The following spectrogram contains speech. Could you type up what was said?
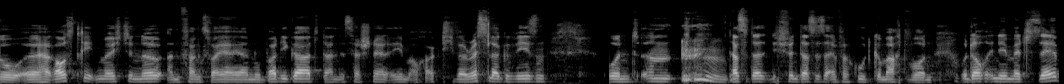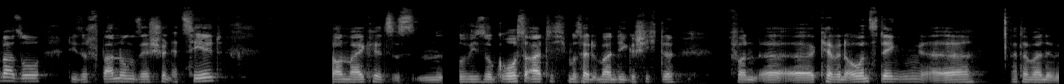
so äh, heraustreten möchte. Ne? Anfangs war er ja nur Bodyguard, dann ist er schnell eben auch aktiver Wrestler gewesen. Und ähm, das, das, ich finde, das ist einfach gut gemacht worden. Und auch in dem Match selber so, diese Spannung sehr schön erzählt. Shawn Michaels ist sowieso großartig. Ich muss halt immer an die Geschichte von äh, äh Kevin Owens denken. Äh, hat er mal in einem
